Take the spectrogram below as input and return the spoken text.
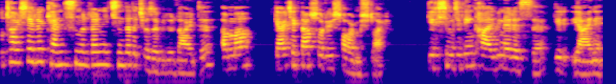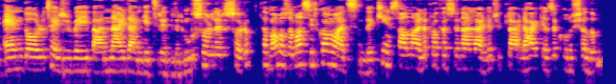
Bu tarz şeyleri kendi sınırlarının içinde de çözebilirlerdi ama gerçekten soruyu sormuşlar. Girişimciliğin kalbi neresi? Yani en doğru tecrübeyi ben nereden getirebilirim? Bu soruları sorup tamam o zaman Silikon Vadisi'ndeki insanlarla, profesyonellerle, Türklerle, herkese konuşalım.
